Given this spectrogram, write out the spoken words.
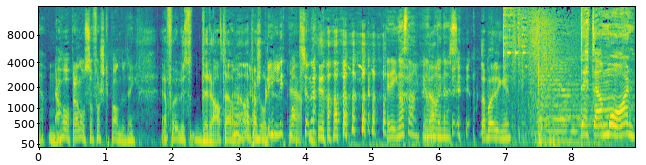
Ja. Jeg håper han også forsker på andre ting. Jeg får jo lyst til å dra til han. da, Jeg blir litt matt, kjenner jeg. Ring oss, da, Jon Ja. Magnus. Det er bare å ringe. Dette er morgen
